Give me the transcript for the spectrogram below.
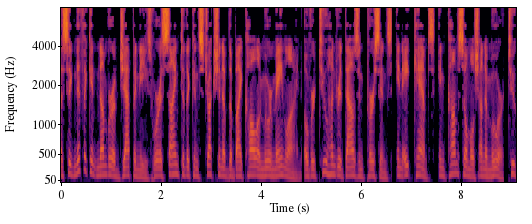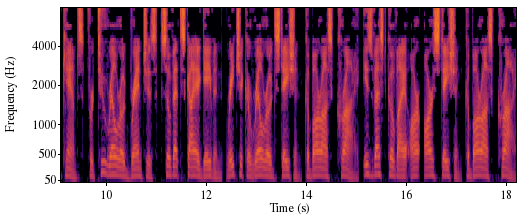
A significant number of Japanese were assigned to the construction of the Baikal-Amur mainline over 200,000 persons, in eight camps, in Komsomolsk on Amur two camps, for two railroad branches, Sovetskaya Gavan, Raychikha Railroad Station Khabarovsk Krai, Izvestkovaya R. R Station Khabarovsk Krai,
